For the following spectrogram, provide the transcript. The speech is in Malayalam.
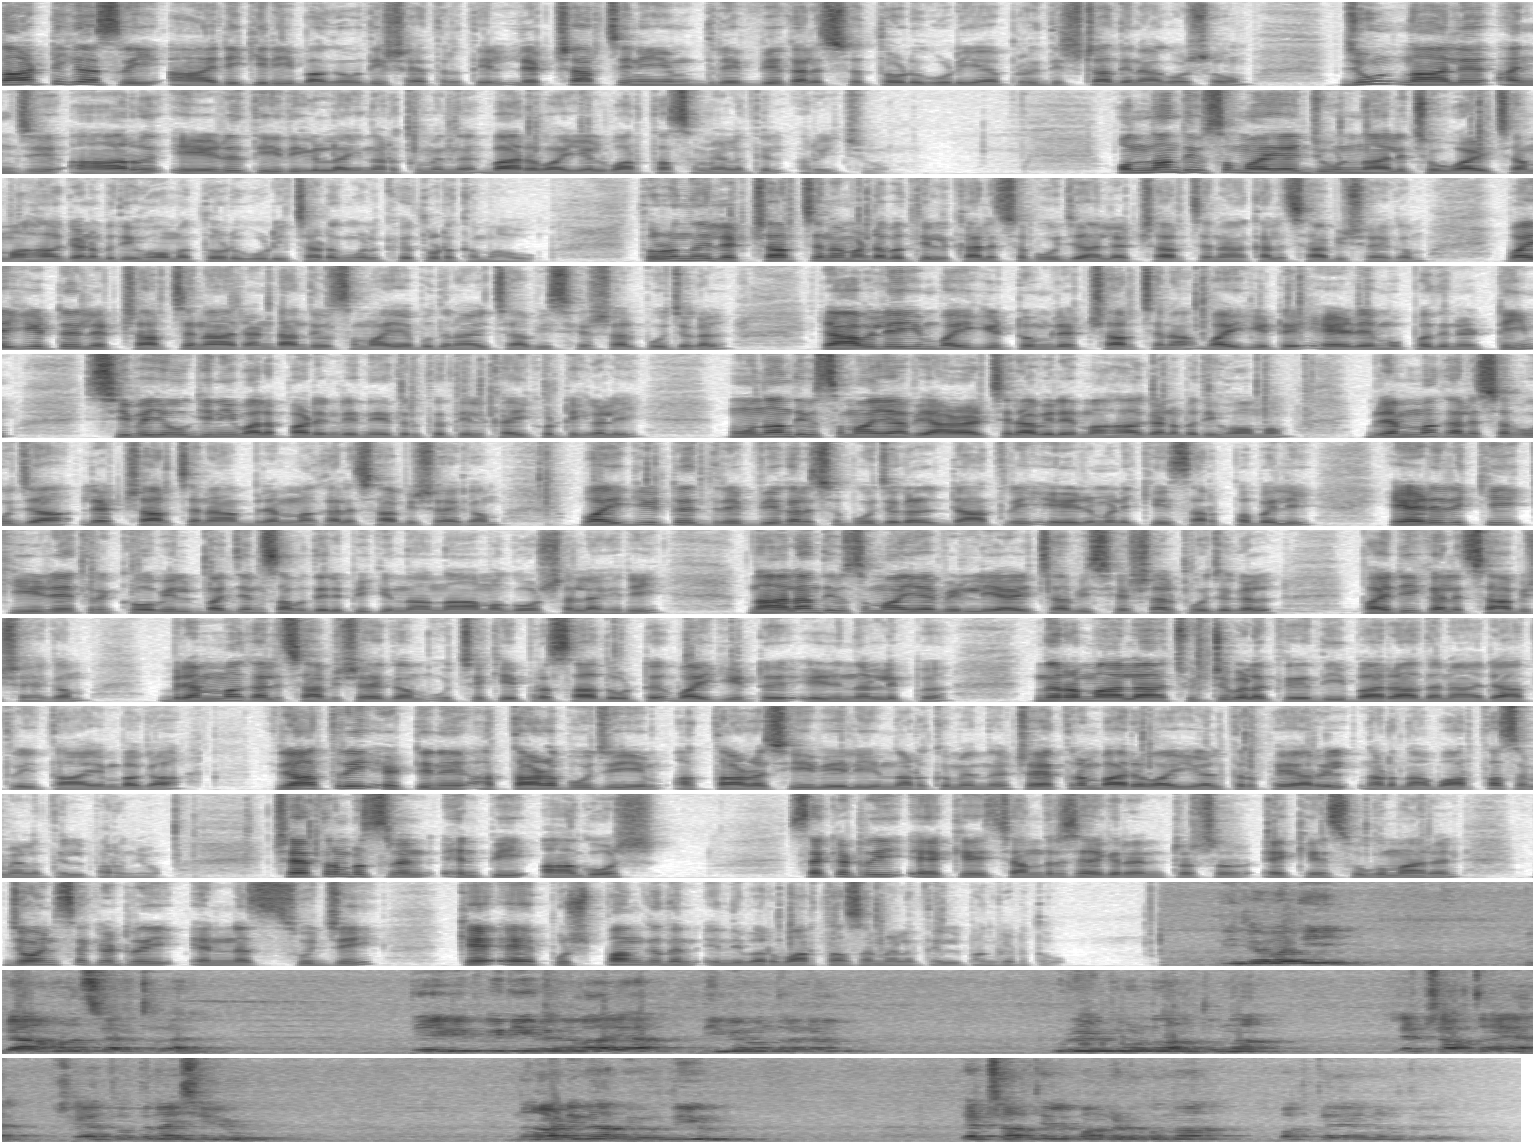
നാട്ടിക ശ്രീ ആര്യഗിരി ഭഗവതി ക്ഷേത്രത്തിൽ ലക്ഷാർച്ചനയും ദ്രവ്യകലശത്തോടുകൂടിയ പ്രതിഷ്ഠാ ദിനാഘോഷവും ജൂൺ നാല് അഞ്ച് ആറ് ഏഴ് തീയതികളിലായി നടക്കുമെന്ന് ഭാരവാഹികൾ വാർത്താസമ്മേളനത്തിൽ അറിയിച്ചു. ഒന്നാം ദിവസമായ ജൂൺ നാല് ചൊവ്വാഴ്ച മഹാഗണപതി ഹോമത്തോടുകൂടി ചടങ്ങുകൾക്ക് തുടക്കമാവും. തുടർന്ന് ലക്ഷാർച്ചന മണ്ഡപത്തിൽ കലശപൂജ ലക്ഷാർച്ചന കലശാഭിഷേകം വൈകിട്ട് ലക്ഷാർച്ചന രണ്ടാം ദിവസമായ ബുധനാഴ്ച വിശേഷാൽ പൂജകൾ രാവിലെയും വൈകിട്ടും ലക്ഷാർച്ചന വൈകിട്ട് ഏഴ് മുപ്പതിന് ടീം ശിവയോഗിനി വലപ്പാടിന്റെ നേതൃത്വത്തിൽ കൈക്കൊട്ടികളി മൂന്നാം ദിവസമായ വ്യാഴാഴ്ച രാവിലെ മഹാഗണപതി ഹോമം ബ്രഹ്മകലശപൂജ ലക്ഷാർച്ചന ബ്രഹ്മകലശാഭിഷേകം വൈകിട്ട് ദ്രവ്യകലശപൂജകൾ രാത്രി ഏഴ് മണിക്ക് സർപ്പബലി ഏഴരയ്ക്ക് കീഴേ തൃക്കോവിൽ ഭജൻ അവതരിപ്പിക്കുന്ന നാമഘോഷ ലഹരി നാലാം ദിവസമായ വെള്ളിയാഴ്ച വിശേഷാൽ പൂജകൾ പരികലശാഭിഷേകം ബ്രഹ്മകലശാഭിഷേകം ഉച്ചയ്ക്ക് പ്രസാദോട്ട് വൈകിട്ട് എഴുന്നള്ളിപ്പ് നിറമാല ചുറ്റുവിളക്ക് ദീപാരാധന രാത്രി തായമ്പക രാത്രി എട്ടിന് അത്താഴപൂജയും അത്താഴ ശീവേലിയും നടക്കുമെന്ന് ക്ഷേത്രം ഭാരവാഹികൾ തൃപ്പയാറിൽ നടന്ന വാർത്താ സമ്മേളനത്തിൽ പറഞ്ഞു. ക്ഷേത്രം president N P Aghosh secretary A K Chandrasekharan treasurer A K Sukumaran joint secretary N S Sujay K A Pushpangadan എന്നിവർ വാർത്താ സമ്മേളനത്തിൽ പങ്കെടുത്തു. നിരവധി ബ്രാഹ്മണ ശ്രേഷ്ഠരാൽ ദേവീപ്രീതീകരങ്ങളായ ദിവ്യമന്ത്രങ്ങൾ ഉരുവിട്ടുകൊണ്ട് നടത്തുന്ന ലക്ഷാർത്ഥനയാൽ ക്ഷേത്രത്തിന് ഐശ്വര്യവും നാടിന് അഭിവൃദ്ധിയും ലക്ഷാർത്ഥിയിൽ പങ്കെടുക്കുന്ന ഭക്തജനങ്ങൾക്ക്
